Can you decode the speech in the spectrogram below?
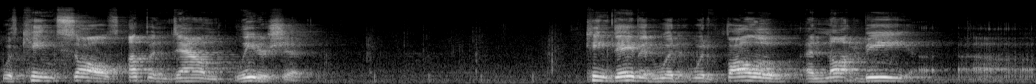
with King Saul's up and down leadership. King David would, would follow and not be uh,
